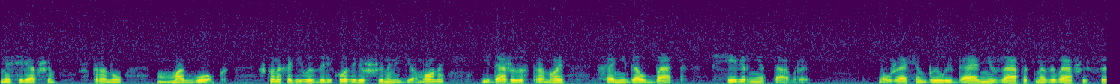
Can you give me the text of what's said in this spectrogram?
населявшим страну Магог, что находилось далеко за вершинами Гермона и даже за страной Ханигалбат, севернее Тавры. Но ужасен был и дальний запад, называвшийся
